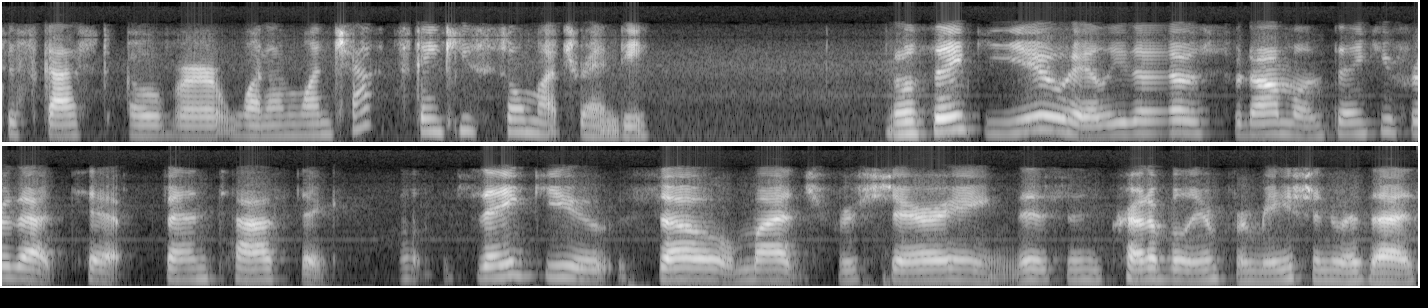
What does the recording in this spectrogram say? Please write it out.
discussed over one on one chats. Thank you so much, Randi. Well, thank you, Hailey. That was phenomenal. And thank you for that tip. Fantastic. Thank you so much for sharing this incredible information with us.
